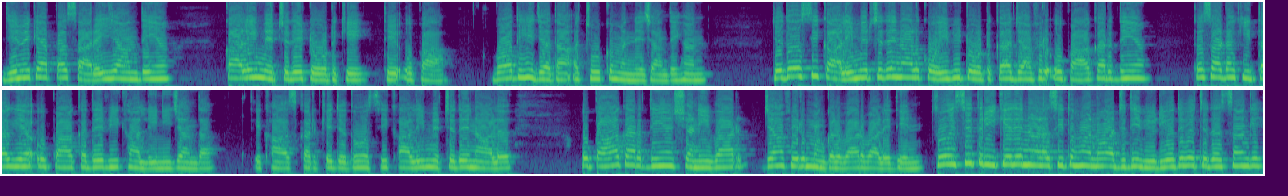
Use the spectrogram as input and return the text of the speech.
ਜਿਵੇਂ ਕਿ ਆਪਾਂ ਸਾਰੇ ਹੀ ਜਾਣਦੇ ਹਾਂ, ਕਾਲੀ ਮਿਰਚ ਦੇ ਟੋਟਕੇ ਤੇ ਉਪਾਅ ਬਹੁਤ ਹੀ ਜ਼ਿਆਦਾ ਅਚੂਕ ਮੰਨੇ ਜਾਂਦੇ ਹਨ। ਜਦੋਂ ਅਸੀਂ ਕਾਲੀ ਮਿਰਚ ਦੇ ਨਾਲ ਕੋਈ ਵੀ ਟੋਟਕਾ ਜਾਂ ਫਿਰ ਉਪਾਅ ਕਰਦੇ ਹਾਂ, ਤਾਂ ਸਾਡਾ ਕੀਤਾ ਗਿਆ ਉਪਾਅ ਕਦੇ ਵੀ ਖਾਲੀ ਨਹੀਂ ਜਾਂਦਾ ਤੇ ਖਾਸ ਕਰਕੇ ਜਦੋਂ ਅਸੀਂ ਕਾਲੀ ਮਿਰਚ ਦੇ ਨਾਲ ਉਪਾਅ ਕਰਦੇ ਹਾਂ ਸ਼ਨੀਵਾਰ ਜਾਂ ਫਿਰ ਮੰਗਲਵਾਰ ਵਾਲੇ ਦਿਨ। ਸੋ ਇਸੇ ਤਰੀਕੇ ਦੇ ਨਾਲ ਅਸੀਂ ਤੁਹਾਨੂੰ ਅੱਜ ਦੀ ਵੀਡੀਓ ਦੇ ਵਿੱਚ ਦੱਸਾਂਗੇ।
